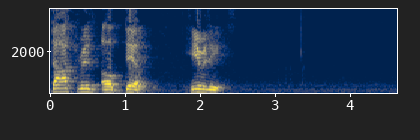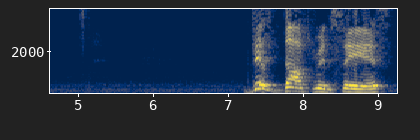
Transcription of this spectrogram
doctrine of devil. Here it is. This doctrine says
